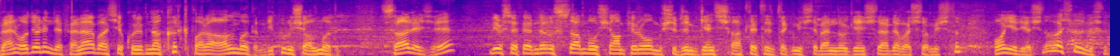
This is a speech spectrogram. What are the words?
Ben o dönemde Fenerbahçe kulübünden 40 para almadım bir kuruş almadım. Sadece bir seferinde İstanbul şampiyonu olmuştu bizim genç atletizm takımı işte ben de o gençlerde başlamıştım. 17 yaşında başlamıştım.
